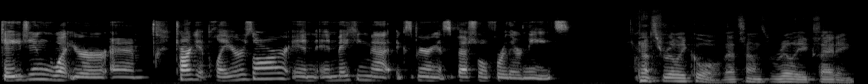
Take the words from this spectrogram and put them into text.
gauging what your um, target players are and, and making that experience special for their needs. That's really cool. That sounds really exciting.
